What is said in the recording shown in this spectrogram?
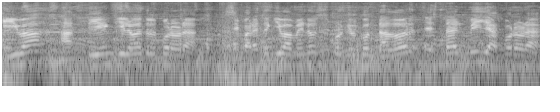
Iba a 100 kilómetros por hora. Si parece que iba menos es porque el contador está en millas por hora.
